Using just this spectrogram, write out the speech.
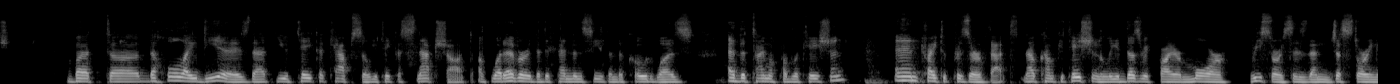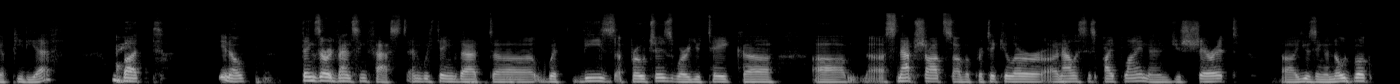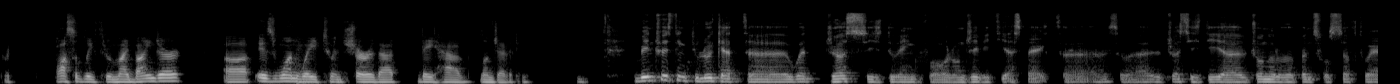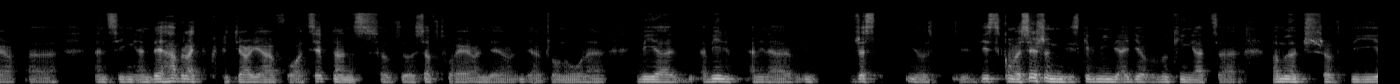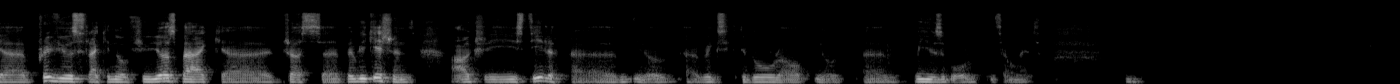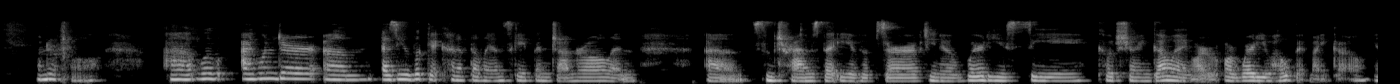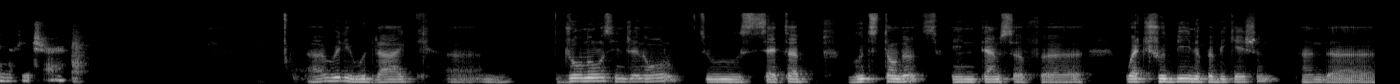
but uh, the whole idea is that you take a capsule, you take a snapshot of whatever the dependencies and the code was at the time of publication and try to preserve that. Now, computationally, it does require more resources than just storing a PDF, Right. but you know, things are advancing fast. And we think that uh, with these approaches where you take uh, um, uh, snapshots of a particular analysis pipeline and you share it uh, using a notebook, possibly through MyBinder, uh, is one way to ensure that they have longevity. It'd be interesting to look at uh, what JOSS is doing for longevity aspect. Uh, so uh, is the uh, Journal of Open Source Software uh, and seeing, and they have like criteria for acceptance of the software in their in their journal. Uh, we, I mean, I mean, uh, just you know, this conversation is giving me the idea of looking at uh, how much of the uh, previous, like, you know, a few years back, uh, just uh, publications are actually still, uh, you know, uh, executable or, you know, um, reusable in some ways. Wonderful. Uh, well, I wonder, um, as you look at kind of the landscape in general and um, some trends that you've observed, you know, where do you see code sharing going or, or where do you hope it might go in the future? I really would like um, journals in general to set up good standards in terms of uh, what should be in a publication and uh,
